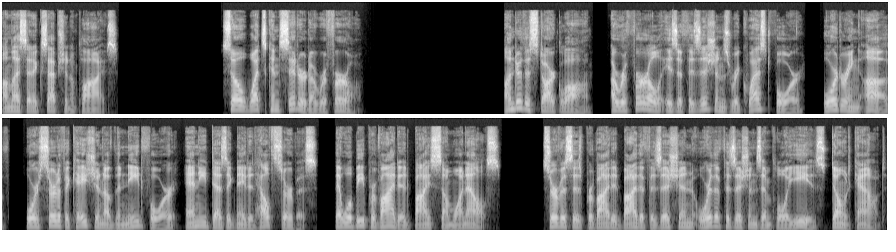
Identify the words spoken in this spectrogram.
unless an exception applies. So, what's considered a referral? Under the Stark Law, a referral is a physician's request for, ordering of, or certification of the need for any designated health service that will be provided by someone else. Services provided by the physician or the physician's employees don't count.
